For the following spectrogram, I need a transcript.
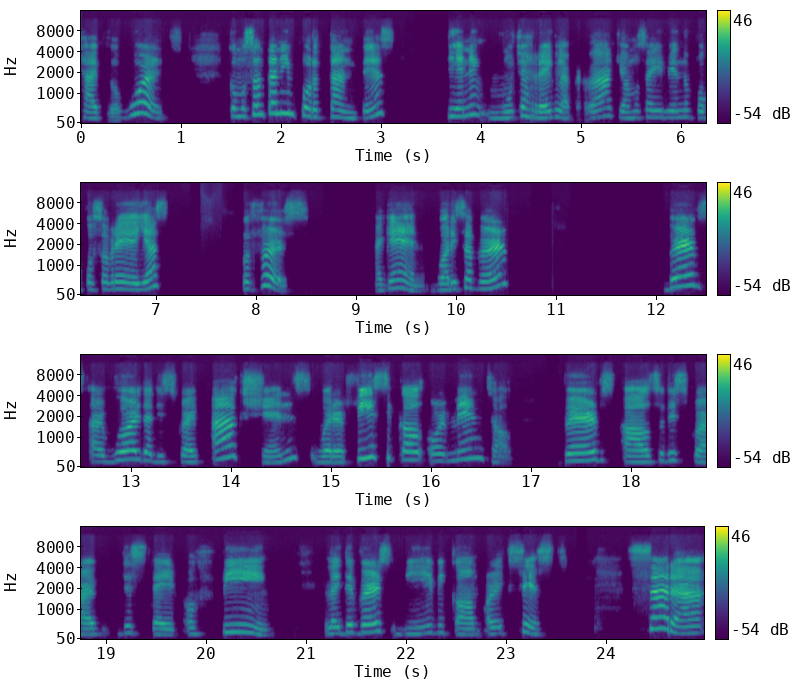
types of words. Como son tan importantes, tienen muchas reglas, ¿verdad? Que vamos a ir viendo un poco sobre ellas. But first, again, what is a verb? Verbs are words that describe actions, whether physical or mental. Verbs also describe the state of being like the verbs be, become, or exist. Sarah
